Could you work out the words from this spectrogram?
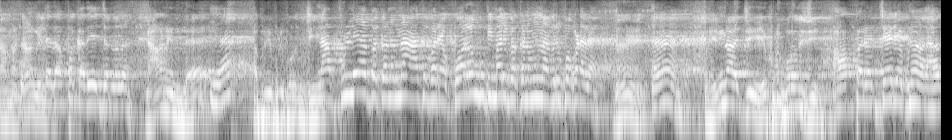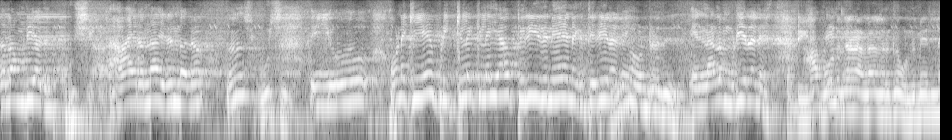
ஆமா, நாங்க- தப்பா கதையை சொல்லல நானும் இல்ல? அப்புறம் எப்படி பிறந்துச்சு நான் பிள்ளையா பக்கணும் தான் ஆசைப்படுறேன். குரங்குட்டி மாதிரி பக்கணும்னு நான் விருப்பப்படல. என்னாச்சு? எப்படி பிறந்துச்சு அப்புறம் சரி அப்படின்னு அதெல்லாம் முடியாது. ஆயிரம் தான் இருந்தாலும்? ஊசி. ஐயோ உனக்கு ஏன் இப்படி கிளை கிளையா பிரியுதுன்னே எனக்கு தெரியலனே. என்ன பண்றது? என்னால போட்டுங்க நல்லா இருந்திருக்கு ஒண்ணுமே இல்ல.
